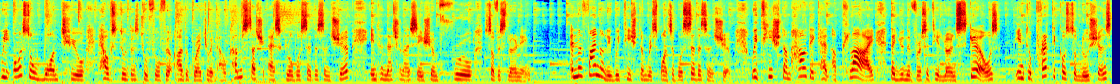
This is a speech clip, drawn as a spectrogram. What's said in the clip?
We also want to help students to fulfill other graduate outcomes such as global citizenship, internationalization through service learning. And then finally, we teach them responsible citizenship. We teach them how they can apply the university learned skills into practical solutions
